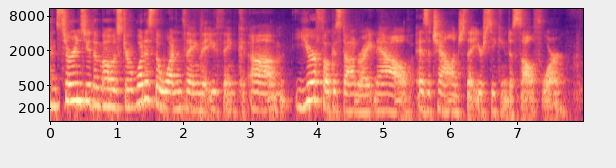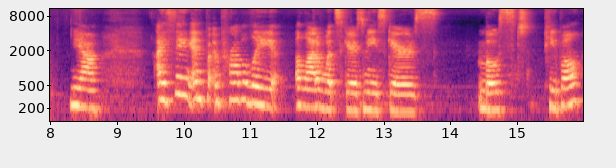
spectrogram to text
concerns you the most or what is the one thing that you think um, you're focused on right now as a challenge that you're seeking to solve for? Yeah. I think and probably a lot of what scares me scares most people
